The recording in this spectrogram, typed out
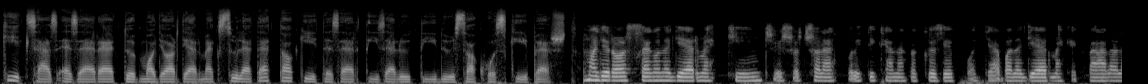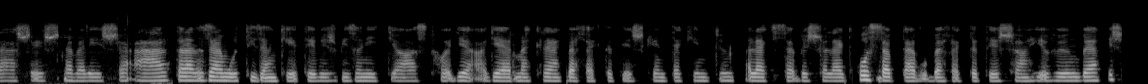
200 ezerrel több magyar gyermek született a 2010 előtti időszakhoz képest. Magyarországon a gyermek kincs és a családpolitikának a középpontjában a gyermekek vállalása és nevelése áll. Talán az elmúlt 12 év is bizonyítja azt, hogy a gyermekre befektetésként tekintünk a legszebb és a leghosszabb távú befektetése a jövőnkbe, és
